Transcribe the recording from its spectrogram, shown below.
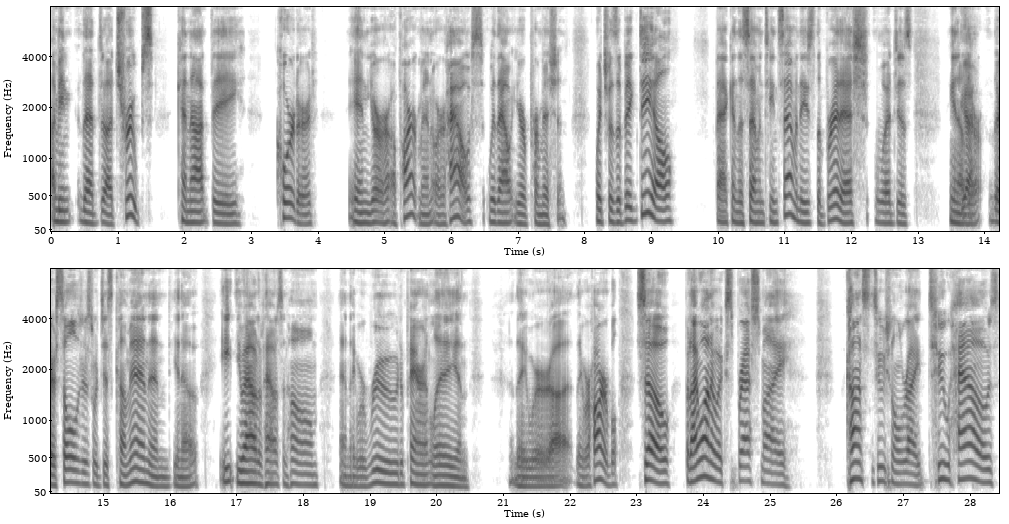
I mean, that uh, troops cannot be quartered in your apartment or house without your permission, which was a big deal back in the 1770s. The British would just, you know, Yeah. their their soldiers would just come in and you know eat you out of house and home, and they were rude apparently, and they were uh, they were horrible. So, but I want to express my constitutional right to house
